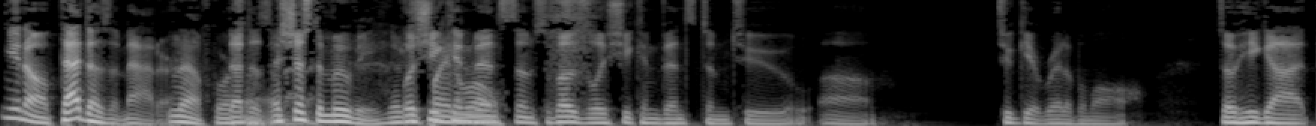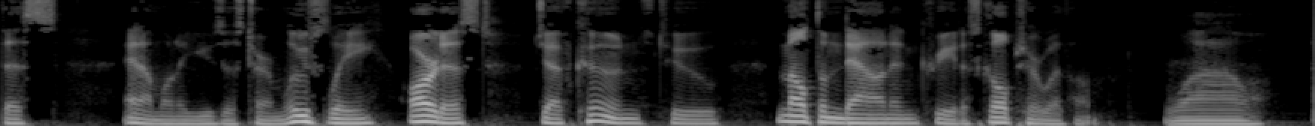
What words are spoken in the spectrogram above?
you know that doesn't matter. no, of course that not. doesn't. It's just a movie. They're Well, she playing a role. convinced him. Supposedly, she convinced him to um, to get rid of them all. So he got this, and I'm going to use this term loosely, artist Jeff Koons to melt them down and create a sculpture with them. Wow.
